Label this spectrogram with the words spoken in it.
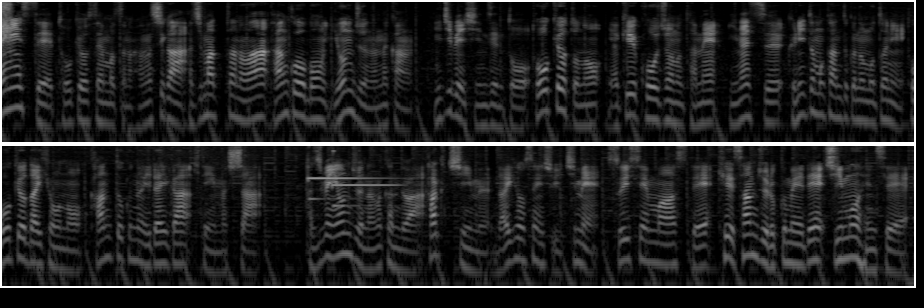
ダイヤのA東京選抜の話が始まったのは単行本47巻。日米親善と東京都の野球向上のため稲実国友監督のもとに東京代表の監督の依頼が来ていました。はじめ47巻では各チーム代表選手1名推薦も合わせて計36名でチームを編成。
